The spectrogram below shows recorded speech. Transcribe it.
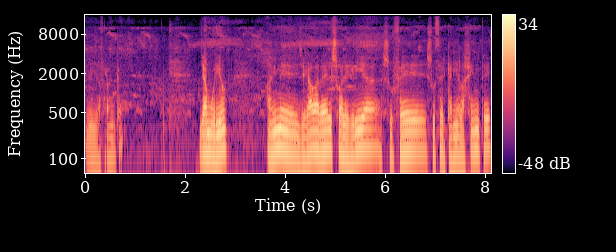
Villafranca. Ya murió a mí me llegaba de él su alegría, su fe, su cercanía a la gente,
